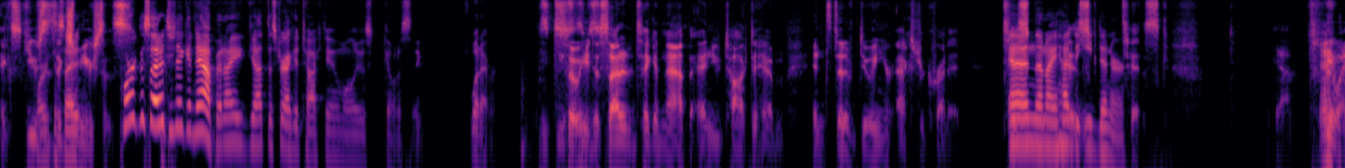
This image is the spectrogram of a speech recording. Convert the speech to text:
Excuses, decided- excuses. Pork decided to take a nap and I got distracted talking to him while he was going to sleep. Whatever. So he decided to take a nap, and you talked to him instead of doing your extra credit. Tisk, and then I had to eat dinner. Tisk. Yeah. Anyway,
